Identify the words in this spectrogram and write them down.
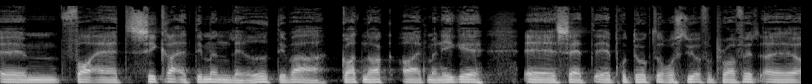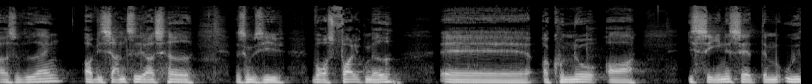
øh, for at sikre, at det, man lavede, det var godt nok, og at man ikke øh, satte øh, produktet over styr for profit øh, og så videre. Ikke? Og vi samtidig også havde, hvad skal man sige, vores folk med, øh, og kunne nå at iscenesætte dem, ud,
